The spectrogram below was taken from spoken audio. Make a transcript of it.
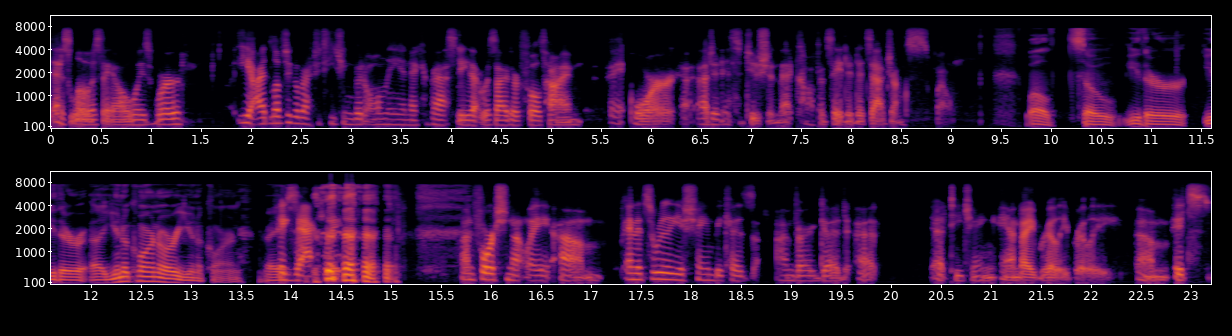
as low as they always were. Yeah, I'd love to go back to teaching, but only in a capacity that was either full-time eh, or at an institution that compensated its adjuncts well. Well, so either either a unicorn or a unicorn, right? Exactly. Unfortunately, um, and it's really a shame because I'm very good at at teaching, and I really, really, um, it's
